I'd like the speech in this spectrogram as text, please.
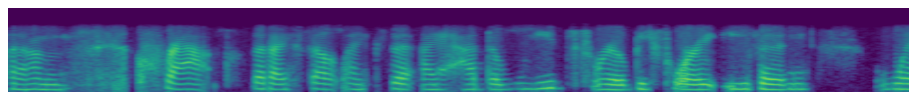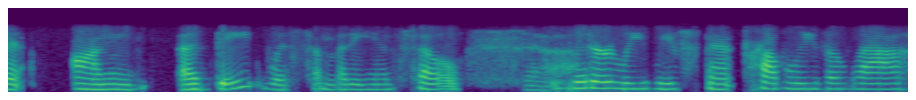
um crap that I felt like that I had to weed through before I even went on a date with somebody and so Yeah. literally we've spent probably the last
